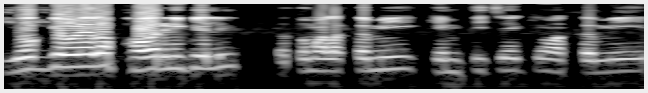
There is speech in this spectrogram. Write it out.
योग्य वेळेला फवारणी केली तर तुम्हाला कमी किमतीचे किंवा कमी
